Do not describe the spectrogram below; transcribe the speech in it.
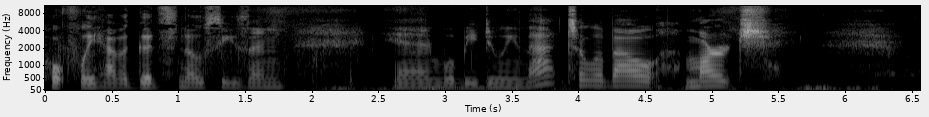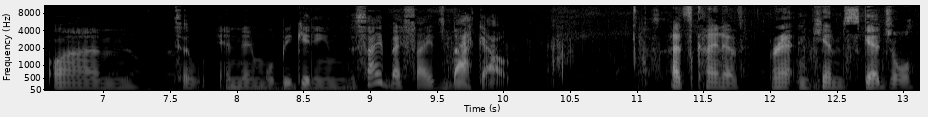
hopefully have a good snow season. And we'll be doing that till about March. Um, so, and then we'll be getting the side-by-sides back out. So that's kind of Grant and Kim's schedule.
